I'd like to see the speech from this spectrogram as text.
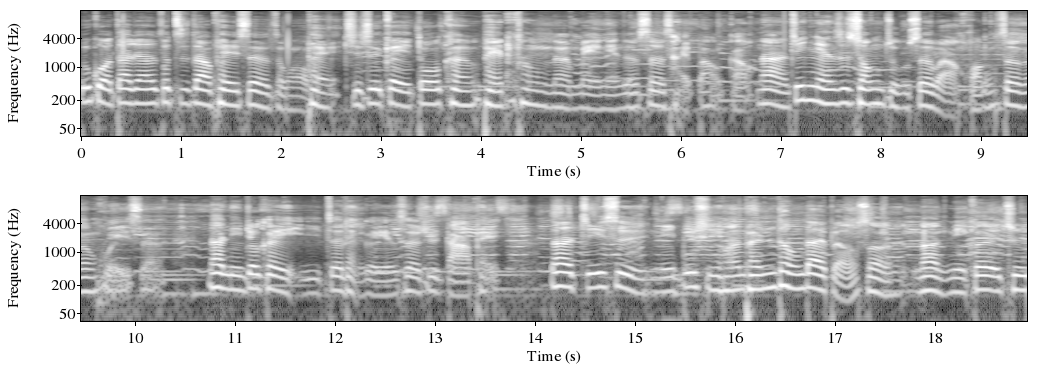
如果大家不知道配色怎么配，其实可以多看配通的每年的色彩报告。那今年是双主色吧，黄色跟灰色，那你就可以以这两个颜色去搭配。那即使你不喜欢疼痛代表色，那你可以去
